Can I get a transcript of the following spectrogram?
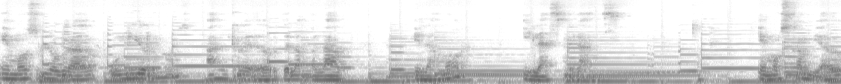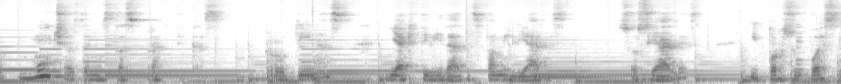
hemos logrado unirnos alrededor de la palabra, el amor y la esperanza. Hemos cambiado muchas de nuestras prácticas, rutinas y actividades familiares, sociales y por supuesto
